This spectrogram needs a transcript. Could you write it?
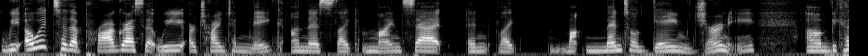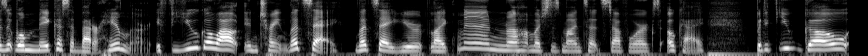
We owe it to the progress that we are trying to make on this like mindset and like mental game journey um, because it will make us a better handler. If you go out and train, let's say, let's say you're like, man, I don't know how much this mindset stuff works. Okay. But if you go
